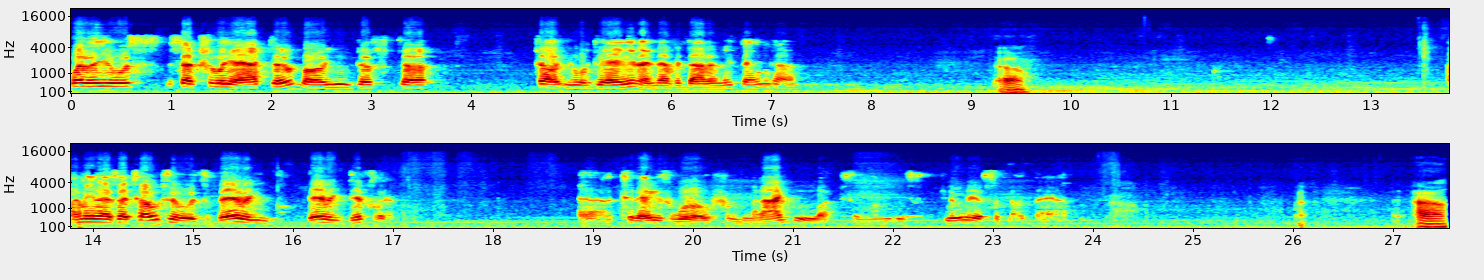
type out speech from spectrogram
whether you were sexually active or you just uh, felt you were gay and had never done anything. Uh, oh, I mean, as I told you, it's very, very different. Uh, today's world from when I grew up, so I'm just curious about that. uh,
